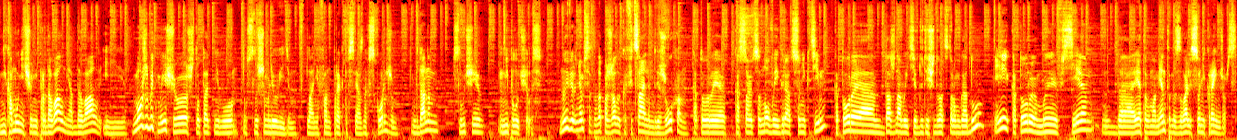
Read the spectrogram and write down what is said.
никому ничего не продавал, не отдавал, и может быть мы еще что-то от него услышим или увидим в плане фан-проектов, связанных с Корджем. В данном случае не получилось. Ну и вернемся тогда, пожалуй, к официальным движухам, которые касаются новой игры от Sonic Team, которая должна выйти в 2022 году и которую мы все до этого момента называли Sonic Rangers.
